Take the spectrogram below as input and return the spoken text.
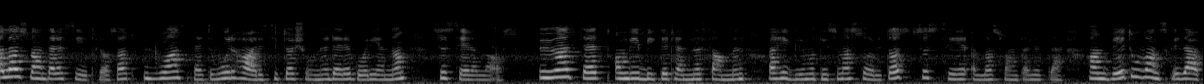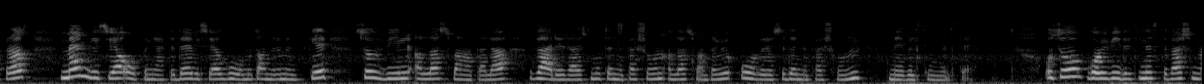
Allah sier til oss at uansett hvor harde situasjoner dere går igjennom, så ser Allah oss. Uansett om vi biter tennene sammen og er hyggelige mot de som har såret oss, så ser Allah SWT dette. Han vet hvor vanskelig det er for oss, men hvis vi er åpenhjertede, hvis vi er gode mot andre mennesker, så vil Allah SWT være reist mot denne personen. Allah SWT vil overrøse denne personen med velsignelse. Og så går vi videre til neste vers, som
